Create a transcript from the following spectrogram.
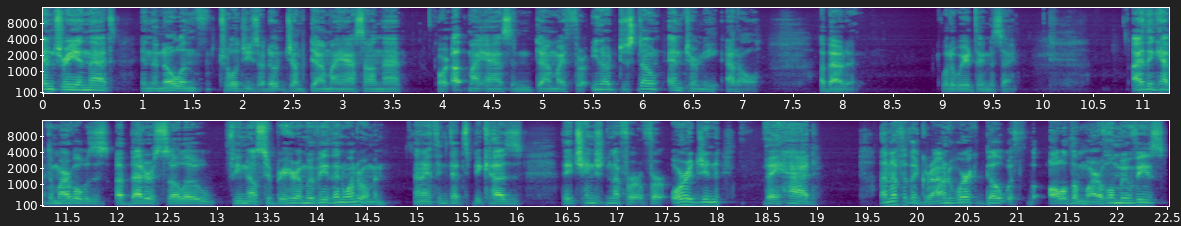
entry in that, in the Nolan trilogy, so don't jump down my ass on that, or up my ass and down my throat. You know, just don't enter me at all about it. What a weird thing to say. I think Captain Marvel was a better solo female superhero movie than Wonder Woman. And I think that's because they changed enough for, for origin. They had enough of the groundwork built with all of the Marvel movies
